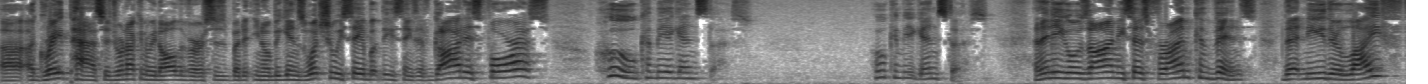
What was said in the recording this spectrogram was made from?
Uh, a great passage. We're not going to read all the verses, but it you know, begins What should we say about these things? If God is for us, who can be against us? Who can be against us? And then he goes on, he says, For I'm convinced that neither life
